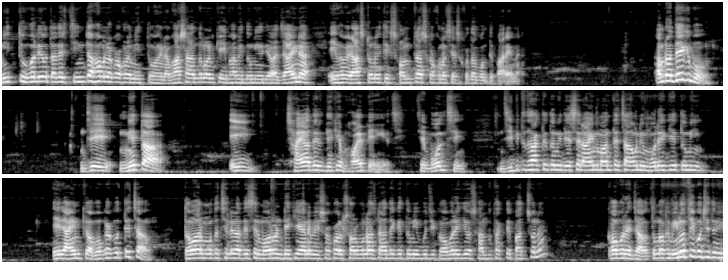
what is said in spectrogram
মৃত্যু হলেও তাদের চিন্তা ভাবনা কখনো মৃত্যু হয় না। ভাষা আন্দোলনকে এইভাবে দমিয়ে দেওয়া যায় না, এইভাবে রাষ্ট্রনৈতিক সন্ত্রাস কখনো শেষ কথা বলতে পারে না। আমরা দেখব যে নেতা এই ছায়াদের দেখে ভয় পেয়ে গেছে। যে বলছে, জীবিত থাকতে তুমি দেশের আইন মানতে চাওনি, মরে গিয়ে তুমি এর আইনকে অবজ্ঞা করতে চাও? তোমার মতো ছেলেরা দেশের মরণ ডেকে আনবে, সকল সর্বনাশ না দেখে তুমি বুঝি কবরে গিয়েও শান্ত থাকতে পারছ না? কবরে যাও। তোমাকে মিনতি করছি, তুমি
